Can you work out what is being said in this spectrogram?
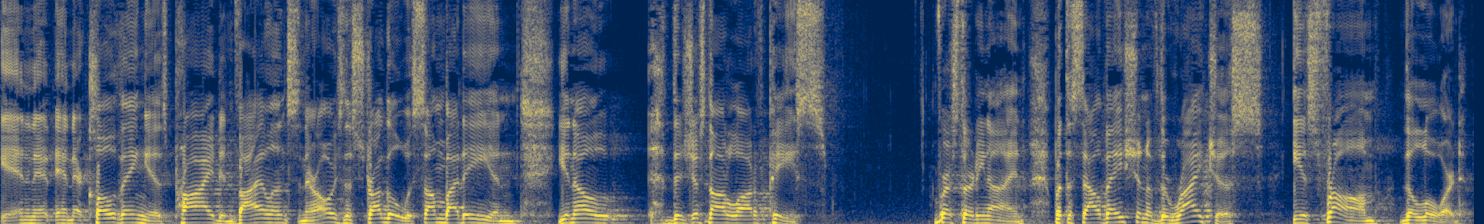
and, and their clothing is pride and violence, and they're always in a struggle with somebody, and you know, there's just not a lot of peace. Verse 39 But the salvation of the righteous is from the Lord.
